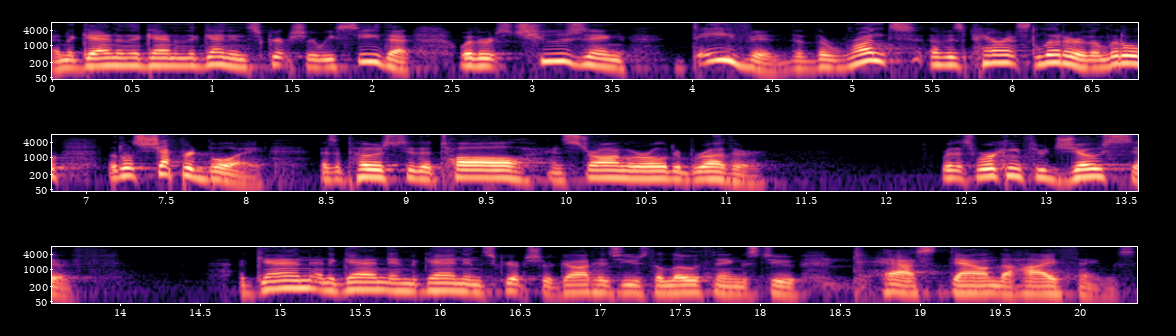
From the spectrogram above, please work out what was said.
And again and again and again in Scripture, we see that. Whether it's choosing David, the, the runt of his parents' litter, the little, little shepherd boy, as opposed to the tall and strong or older brother. Whether it's working through Joseph, Again and again and again in Scripture, God has used the low things to cast down the high things.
